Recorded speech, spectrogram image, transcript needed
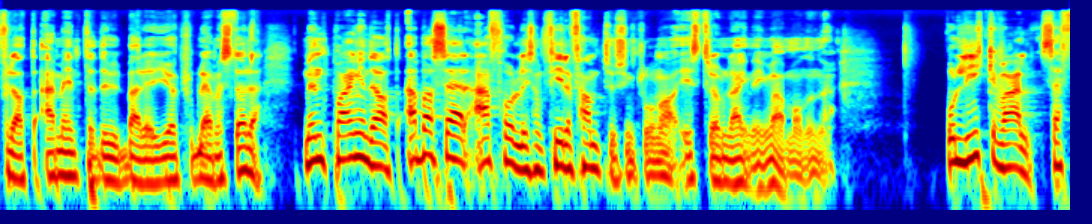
for jeg mente det bare gjør problemet større. Men poenget er at jeg bare ser jeg får liksom 4000-5000 kroner i strømregning hver måned nå. Og likevel så er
